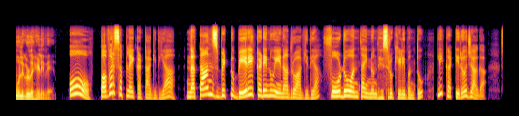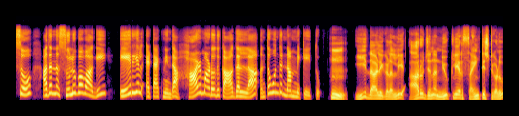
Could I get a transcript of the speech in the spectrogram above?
ಮೂಲಗಳು ಹೇಳಿವೆ. ಓ ಪವರ್ ಸಪ್ಲೈ ಕಟ್ ಆಗಿದ್ಯಾ ನತಾನ್ಸ್ ಬಿಟ್ಟು ಬೇರೆ ಕಡೆನೂ ಏನಾದ್ರೂ ಆಗಿದ್ಯಾ? ಫೋಡೋ ಅಂತ ಇನ್ನೊಂದು ಹೆಸರು ಕೇಳಿ ಬಂತು ಇಲ್ಲಿ ಕಟ್ಟಿರೋ ಜಾಗ. ಸೊ ಅದನ್ನ ಸುಲಭವಾಗಿ ಏರಿಯಲ್ ಅಟ್ಯಾಕ್ನಿಂದ ಹಾಳ್ ಮಾಡೋದಕ್ಕಾಗಲ್ಲ ಅಂತ ಒಂದು ನಂಬಿಕೆ ಇತ್ತು. ಹ್ಮ್ ಈ ದಾಳಿಗಳಲ್ಲಿ ಆರು ಜನ ನ್ಯೂಕ್ಲಿಯರ್ ಸೈಂಟಿಸ್ಟ್ಗಳು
